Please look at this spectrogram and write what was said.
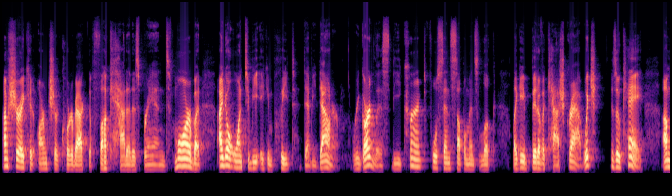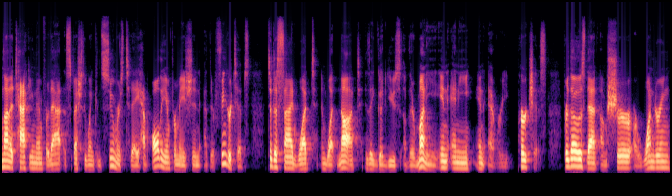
I'm sure I could armchair quarterback the fuck out of this brand more, but I don't want to be a complete Debbie Downer. Regardless, the current Full Send supplements look like a bit of a cash grab, which is okay. I'm not attacking them for that, especially when consumers today have all the information at their fingertips to decide what and what not is a good use of their money in any and every purchase. For those that I'm sure are wondering,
